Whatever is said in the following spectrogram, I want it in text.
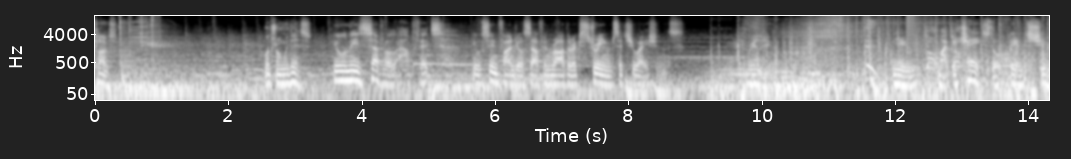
Close. What's wrong with this? You will need several outfits. You will soon find yourself in rather extreme situations. Really? You might be chased or be in pursuit.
